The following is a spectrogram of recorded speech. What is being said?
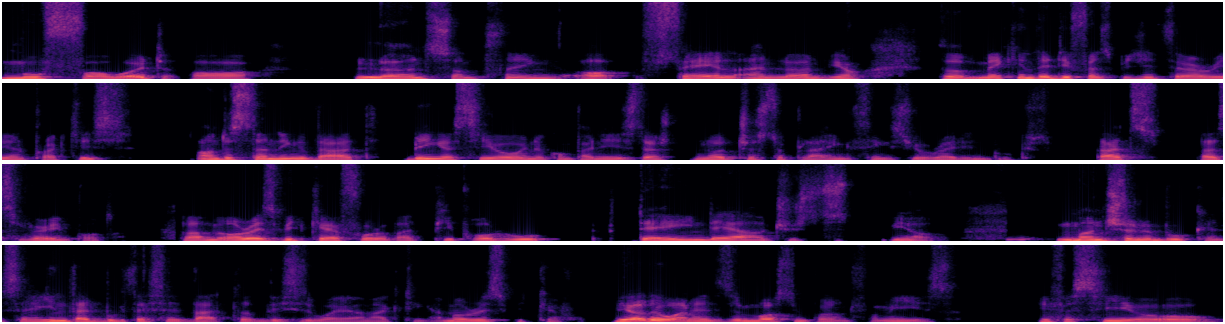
move forward or learn something or fail and learn you know so making the difference between theory and practice understanding that being a CEO in a company is just not just applying things you read in books. That's that's very important. So I'm always a bit careful about people who day in day out just you know mention a book and say in that book they said that so this is why I'm acting. I'm always a bit careful. The other one is the most important for me is if a CEO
